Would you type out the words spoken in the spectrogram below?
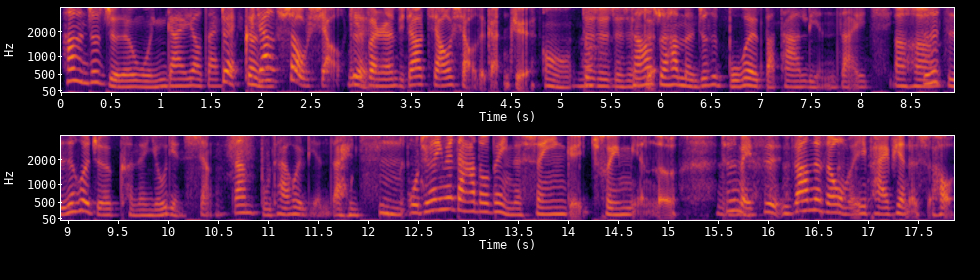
他们就觉得我应该要在对比较瘦小，你本人比较娇小的感觉，嗯，对对对对，然后所以他们就是不会把它连在一起，就是只是会觉得可能有点像，但不太会连在一起。嗯，我觉得因为大家都被你的声音给催眠了，就是每次你知道那时候我们一拍片的时候，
